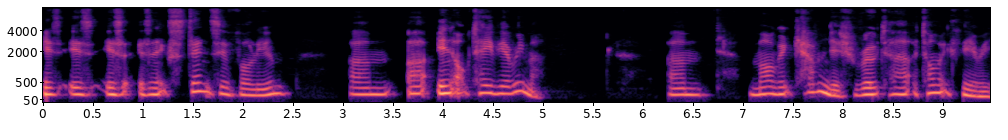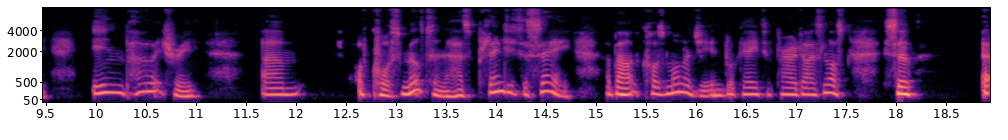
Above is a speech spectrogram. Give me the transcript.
is, is, is, is an extensive volume um, uh, in ottava rima. Um, Margaret Cavendish wrote her atomic theory in poetry. Um, of course, Milton has plenty to say about cosmology in Book 8 of Paradise Lost. So, uh,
